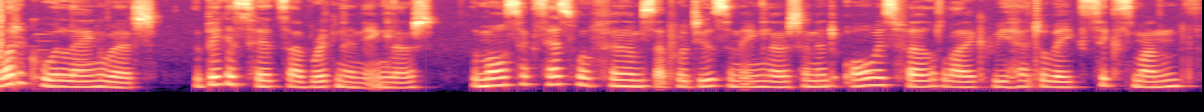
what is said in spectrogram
what a cool language! The biggest hits are written in English. The most successful films are produced in English, and it always felt like we had to wait six months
